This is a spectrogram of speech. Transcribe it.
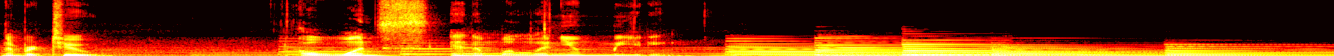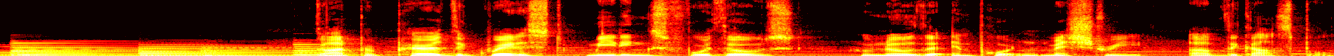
Number two, a once in a millennium meeting. God prepared the greatest meetings for those who know the important mystery of the gospel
